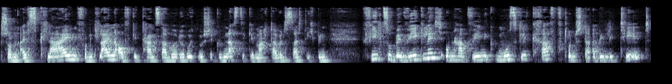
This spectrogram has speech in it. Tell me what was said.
schon als klein, von klein auf getanzt habe oder rhythmische Gymnastik gemacht habe. Das heißt, ich bin viel zu beweglich und habe wenig Muskelkraft und Stabilität.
